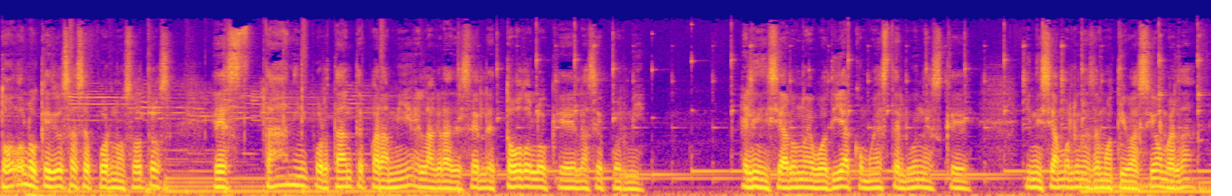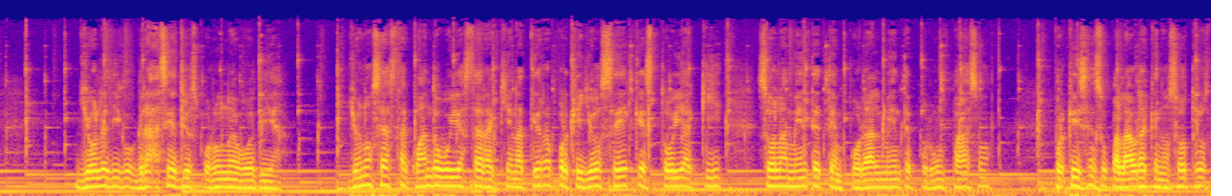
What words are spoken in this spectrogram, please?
todo lo que Dios hace por nosotros, es tan importante para mí el agradecerle todo lo que Él hace por mí. El iniciar un nuevo día como este lunes que iniciamos lunes de motivación, ¿verdad? Yo le digo gracias Dios por un nuevo día. Yo no sé hasta cuándo voy a estar aquí en la tierra porque yo sé que estoy aquí solamente temporalmente por un paso, porque dice en su palabra que nosotros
